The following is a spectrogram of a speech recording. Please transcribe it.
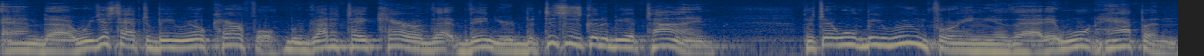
And uh, we just have to be real careful. We've got to take care of that vineyard. But this is going to be a time that there won't be room for any of that. It won't happen.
